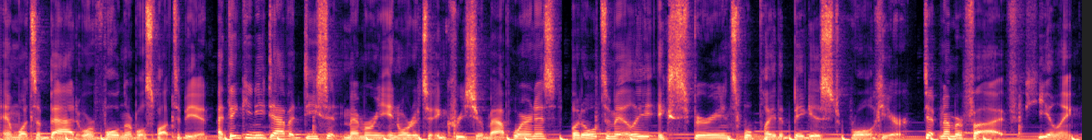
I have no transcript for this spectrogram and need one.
and what's a bad or vulnerable spot to be in. I think you need to have a decent memory in order to increase your map awareness, but ultimately, experience will play the biggest role here. Tip number five healing.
